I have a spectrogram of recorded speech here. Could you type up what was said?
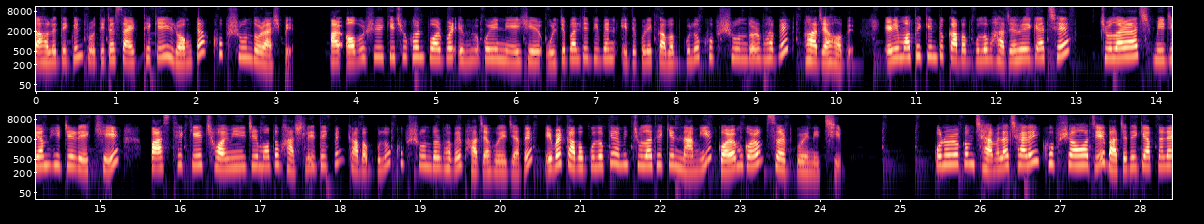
তাহলে দেখবেন প্রতিটা সাইড থেকেই রংটা খুব সুন্দর আসবে। আর অবশ্যই কিছুক্ষণ পর পর এভাবে করে নিয়ে এসে উল্টে পাল্টে দিবেন, এতে করে কাবাবগুলো খুব সুন্দরভাবে ভাজা হবে। এরই মধ্যে কিন্তু কাবাবগুলো ভাজা হয়ে গেছে। চুলার আঁচ মিডিয়াম হিটে রেখে পাঁচ থেকে ছয় মিনিটের মতো ভাসলেই দেখবেন কাবাবগুলো খুব সুন্দরভাবে ভাজা হয়ে যাবে। এবার কাবাবগুলোকে আমি চুলা থেকে নামিয়ে গরম গরম সার্ভ করে নিচ্ছি। কোনো রকম ঝামেলা ছাড়াই খুব সহজে বাচ্চাদেরকে আপনারা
